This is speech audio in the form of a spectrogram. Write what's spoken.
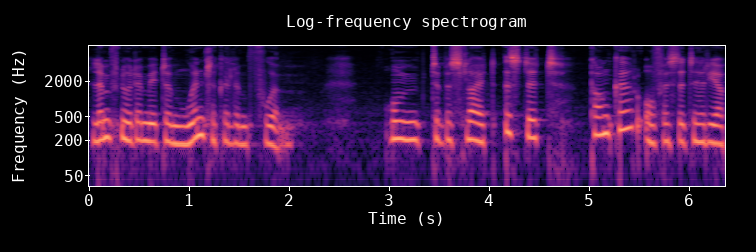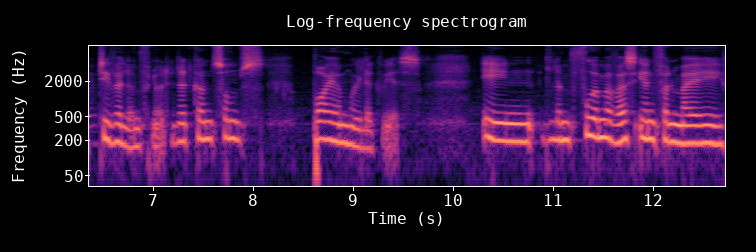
limfnode met 'n moontlike limfoom om te besluit is dit kanker of is dit 'n reaktiewe limfnode. Dit kan soms baie moeilik wees. En limfome was een van my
